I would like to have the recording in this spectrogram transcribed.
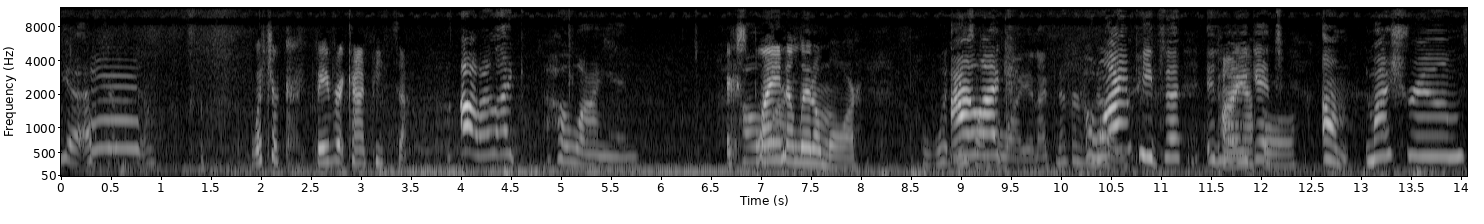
Yeah. What's your favorite kind of pizza? Oh, I like Hawaiian. Explain a little more. What is I like Hawaiian? I've never Hawaiian pizza is where you get um mushrooms,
